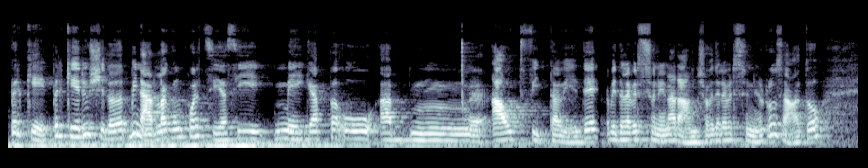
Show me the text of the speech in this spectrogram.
perché? Perché riuscite ad abbinarla con qualsiasi make up o um, outfit avete. Avete la versione in arancia, avete la versione in rosato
